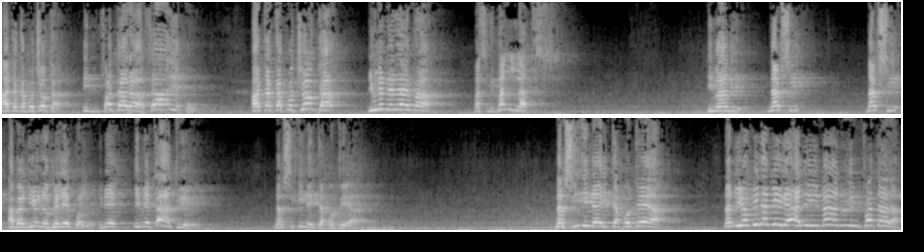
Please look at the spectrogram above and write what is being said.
atakapochoka infatara saiqu atakapochoka yule dereva basi dhallat imani nafsi nafsi ambayo ndio inayopelekwa hiyo ime imekaa tu yeye nafsi ile itapotea nafsi ile itapotea. Na ndio vile vile alimanu infatara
